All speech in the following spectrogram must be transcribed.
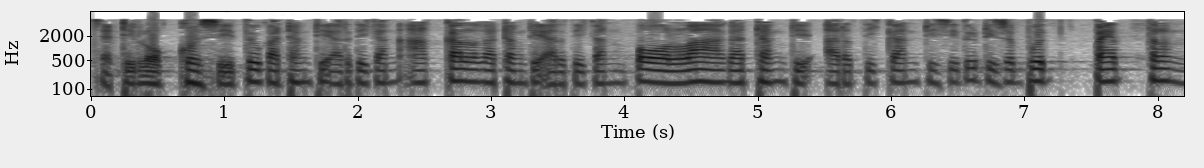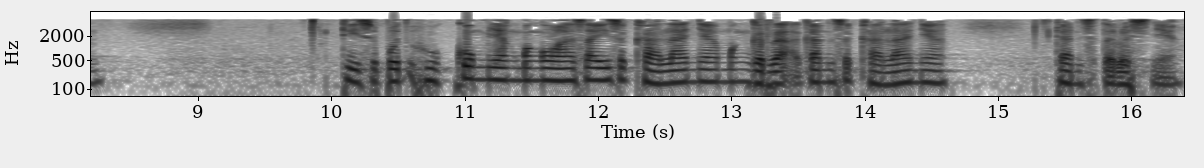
Jadi logos itu kadang diartikan akal, kadang diartikan pola, kadang diartikan di situ disebut pattern. Disebut hukum yang menguasai segalanya, menggerakkan segalanya dan seterusnya.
